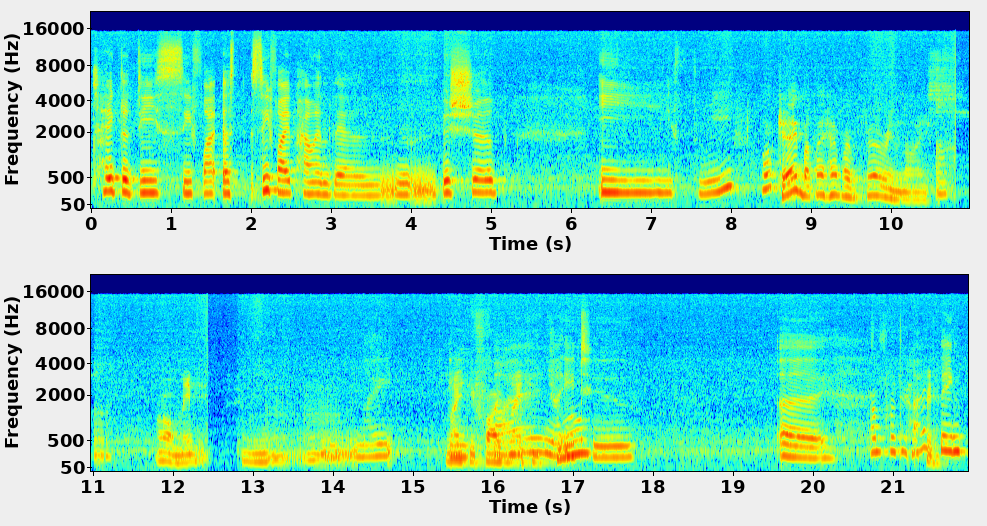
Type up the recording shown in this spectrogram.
take the d c5, uh, c5 pawn and then bishop e3? Okay, but I have a very nice. Uh-huh. Oh, maybe Knight 95, e5, 92. Uh, I'm pretty I think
